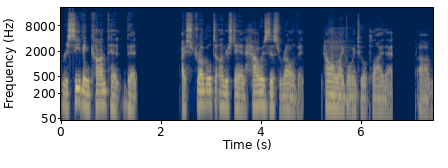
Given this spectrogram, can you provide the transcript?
receiving content that I struggle to understand how is this relevant? How am I mm. going to apply that? Um,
